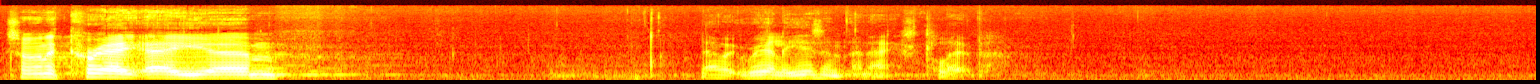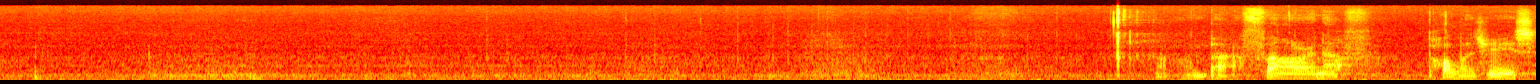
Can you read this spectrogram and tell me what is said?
So I'm going to create a, um, no, it really isn't the next clip. I'm back far enough. Apologies.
